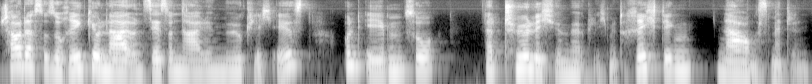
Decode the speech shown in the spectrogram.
Schau, dass du so regional und saisonal wie möglich ist und ebenso natürlich wie möglich mit richtigen Nahrungsmitteln.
